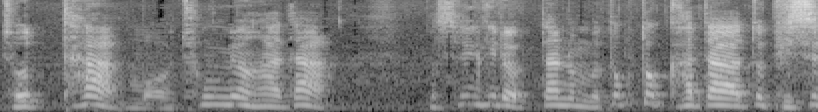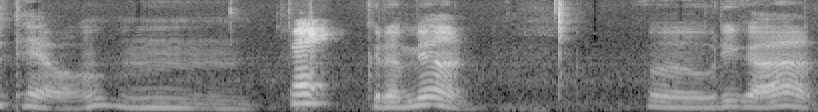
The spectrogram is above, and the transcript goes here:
좋다, 뭐 총명하다, 뭐 슬기롭다는 뭐 똑똑하다도 비슷해요. 음. 네. 그러면 어, 우리가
